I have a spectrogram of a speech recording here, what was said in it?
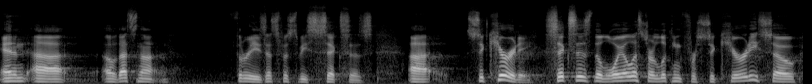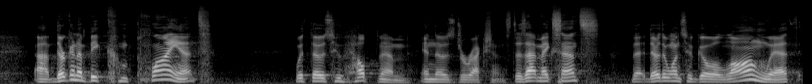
And, uh, oh, that's not threes, that's supposed to be sixes. Uh, security. Sixes, the loyalists, are looking for security. So uh, they're going to be compliant with those who help them in those directions. Does that make sense? They're the ones who go along with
